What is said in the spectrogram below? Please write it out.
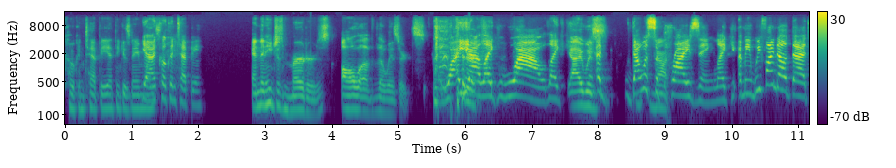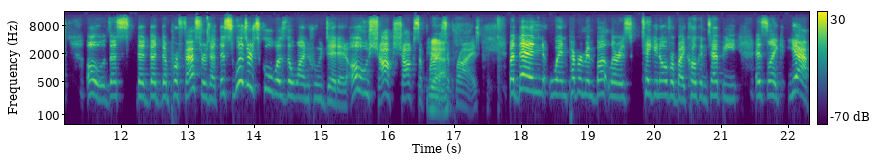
Kokentepe, I think his name yeah was, kokentepe. And then he just murders all of the wizards. Why, yeah like wow like I was Uh, that was not- surprising. Like i mean we find out that oh this the, the the professors at this wizard school was the one who did it. Oh shock shock surprise Yeah. surprise. But then when peppermint butler is taken over by kokentepe it's like yeah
